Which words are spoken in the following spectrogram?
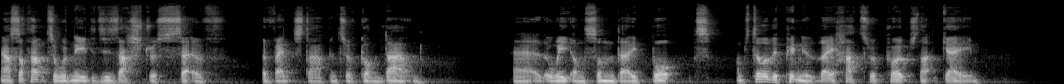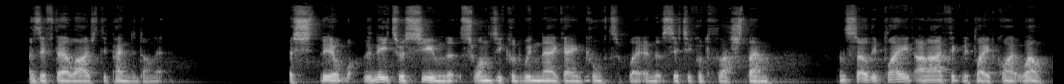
Now, Southampton would need a disastrous set of events to happen to have gone down uh, at the week on Sunday, but I'm still of the opinion that they had to approach that game as if their lives depended on it. They, they need to assume that Swansea could win their game comfortably and that City could thrash them. And so they played, and I think they played quite well.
